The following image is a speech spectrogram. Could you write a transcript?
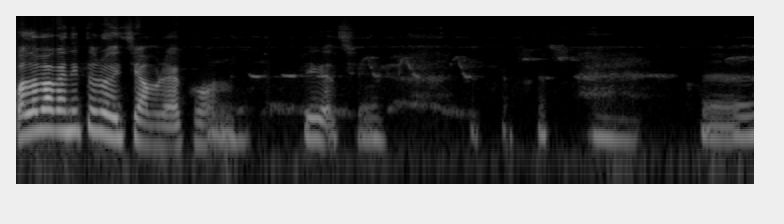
কলা বাগানই তো রয়েছে আমরা এখন ঠিক আছে। হ্যাঁ।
